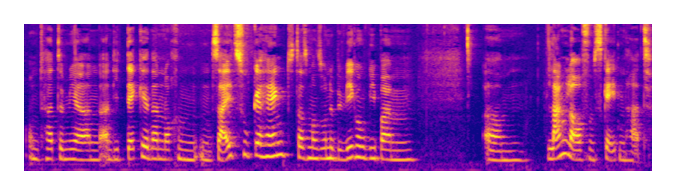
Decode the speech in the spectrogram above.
Und hatte mir an, an die Decke dann noch einen, einen Seilzug gehängt, dass man so eine Bewegung wie beim ähm, Langlaufen, Skaten hat.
